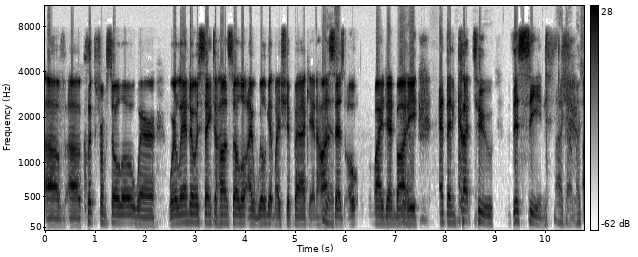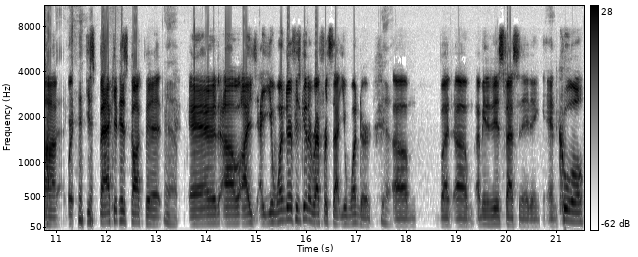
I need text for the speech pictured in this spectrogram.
of uh, clips from Solo where where Lando is saying to Han Solo, "I will get my ship back," and Han Yes. says, "Oh, over my dead body," and then cut to this scene. I got my Uh, back. he's back in his cockpit, yeah, and uh, I, I you wonder if he's going to reference that. You wonder. yeah. Um, but um, I mean, it is fascinating and cool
